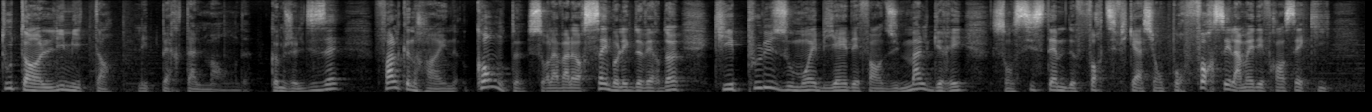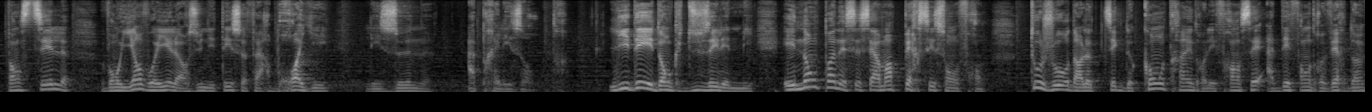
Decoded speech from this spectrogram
tout en limitant les pertes allemandes. Comme je le disais, Falkenhayn compte sur la valeur symbolique de Verdun qui est plus ou moins bien défendue malgré son système de fortification pour forcer la main des Français qui, pense-t-il, vont y envoyer leurs unités se faire broyer les unes après les autres. L'idée est donc d'user l'ennemi et non pas nécessairement percer son front, toujours dans l'optique de contraindre les Français à défendre Verdun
